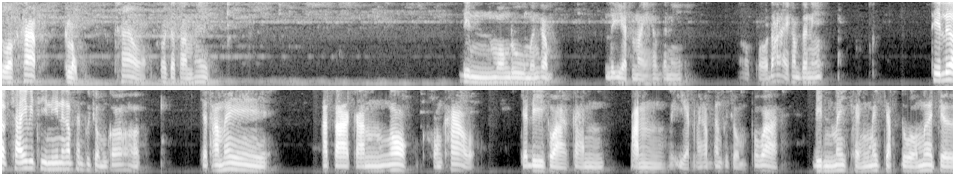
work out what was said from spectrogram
ตัวคราบกลบข้าวก็จะทำให้ ดินมองดูเหมือนกับละเอียดหน่อยครับตอนนี้พอได้ครับตอนนี้ ที่เลือกใช้วิธีนี้นะครับท่านผู้ชมก็จะทำให้ อัตราการงอกของข้าว จะดีกว่าการปั่นละเอียดนะครับท่านผู้ชม เพราะว่าดินไม่แข็งไม่จับตัวเมื่อเจอ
